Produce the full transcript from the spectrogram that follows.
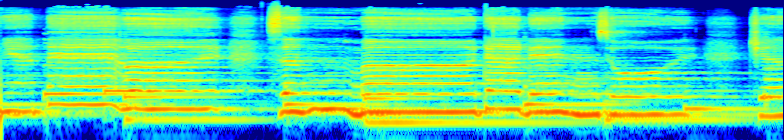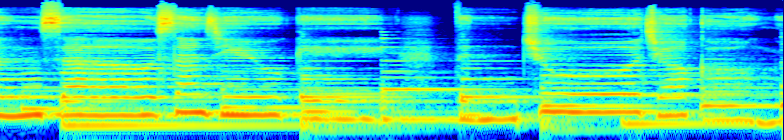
nhà bé ơi, giấc mơ đã đến rồi, chẳng sao san diệu kỳ tình Chúa cho con người.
